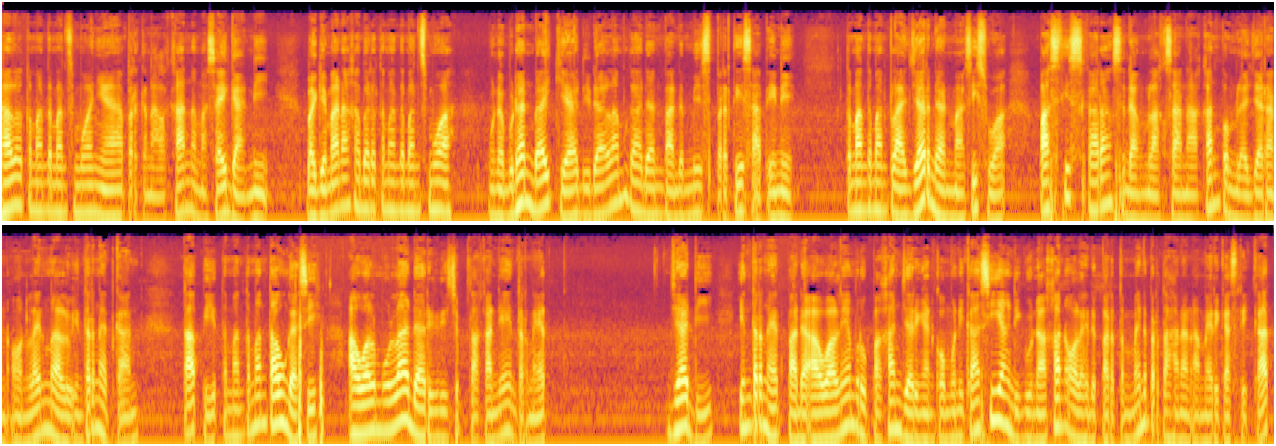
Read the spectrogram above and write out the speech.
Halo teman-teman semuanya, perkenalkan nama saya Gani. Bagaimana kabar teman-teman semua? Mudah-mudahan baik ya di dalam keadaan pandemi seperti saat ini. Teman-teman pelajar dan mahasiswa pasti sekarang sedang melaksanakan pembelajaran online melalui internet kan? Tapi teman-teman tahu nggak sih awal mula dari diciptakannya internet? Jadi, internet pada awalnya merupakan jaringan komunikasi yang digunakan oleh Departemen Pertahanan Amerika Serikat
